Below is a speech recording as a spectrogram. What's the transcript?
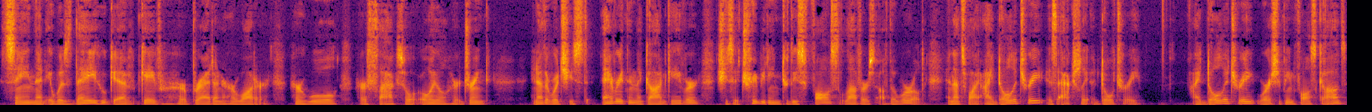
saying that it was they who gave, gave her her bread and her water, her wool, her flax or oil, her drink. In other words, she's everything that God gave her, she's attributing to these false lovers of the world. And that's why idolatry is actually adultery. Idolatry, worshiping false gods,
